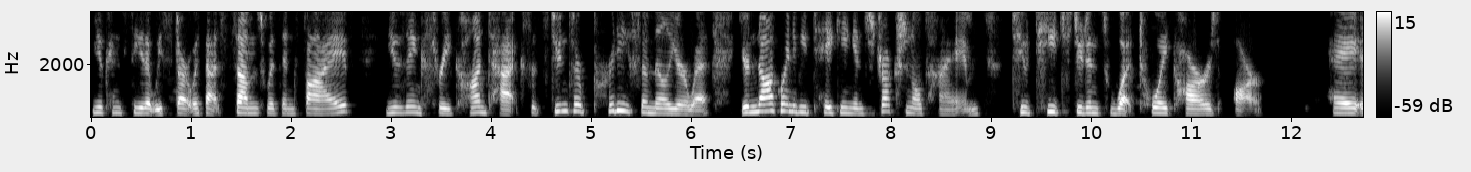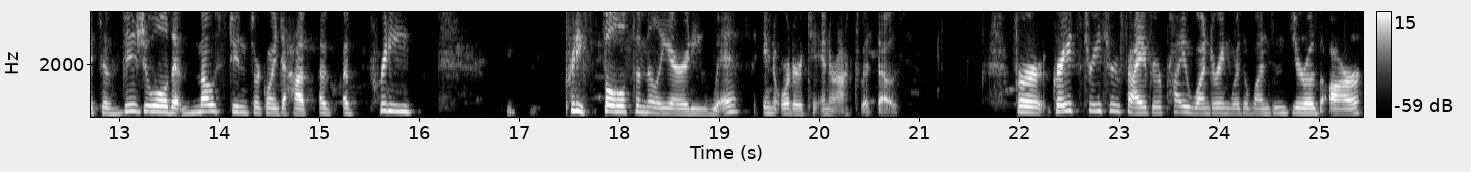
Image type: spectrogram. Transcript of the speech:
you can see that we start with that sums within five using three contexts that students are pretty familiar with. You're not going to be taking instructional time to teach students what toy cars are. Okay, it's a visual that most students are going to have a, a pretty pretty full familiarity with in order to interact with those. For grades three through five, you're probably wondering where the ones and zeros are.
